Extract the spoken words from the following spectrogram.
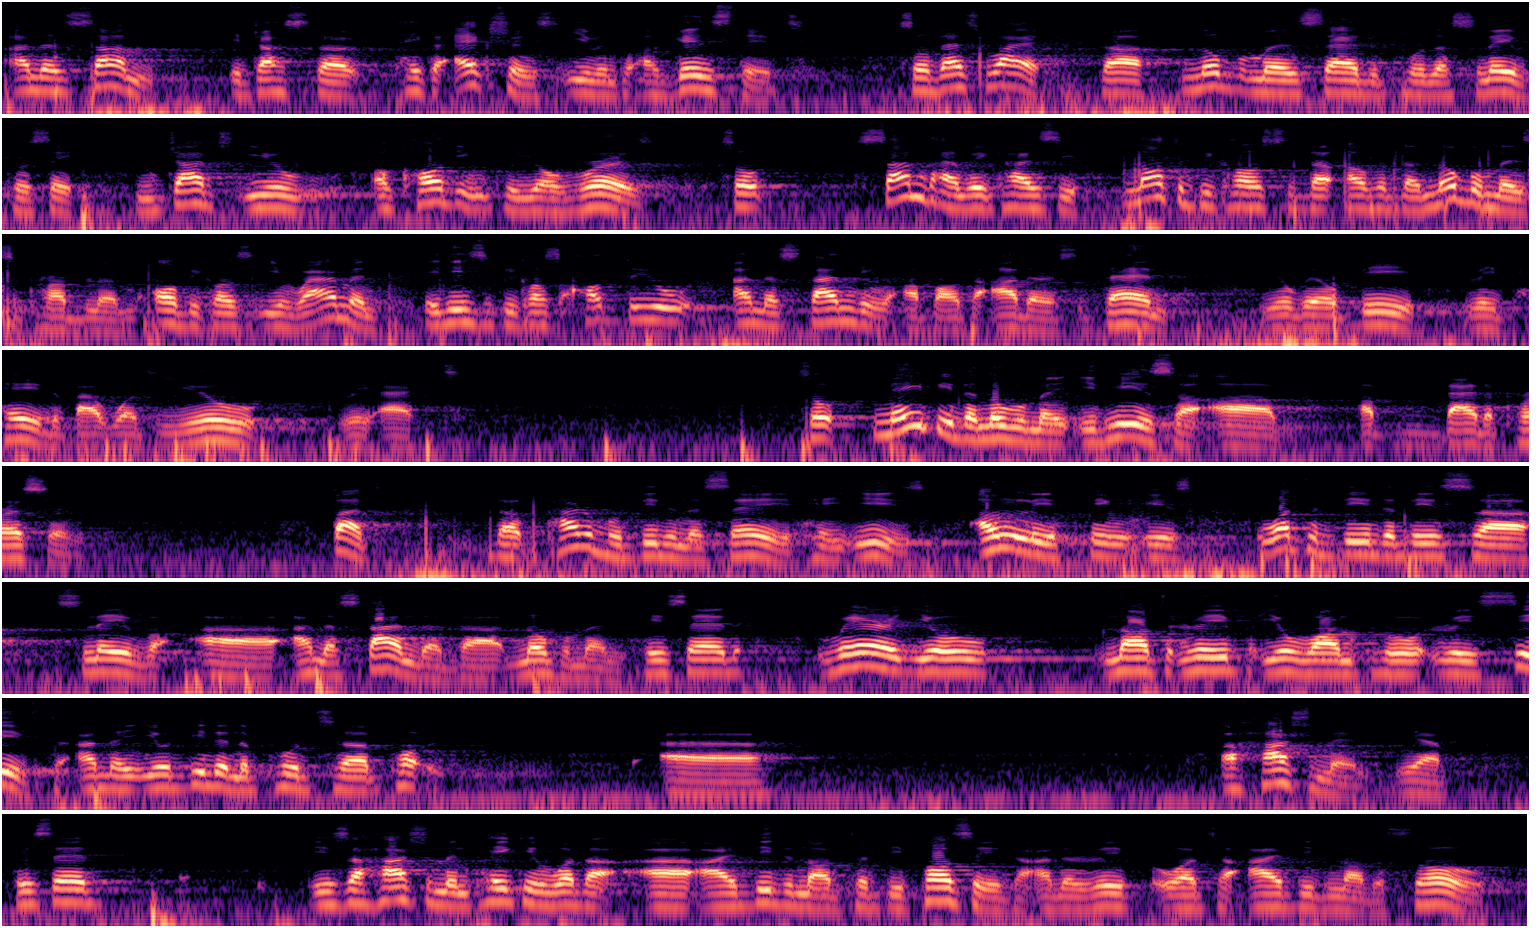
And then some, it just uh, take actions even to against it. So that's why the nobleman said to the slave to say, judge you according to your words. So sometimes we can see not because the, of the nobleman's problem or because environment, it is because how do you understanding about others, then you will be repaid by what you react. So maybe the nobleman it is a, a, a bad person, but the parable didn't say he is. Only thing is, what did this uh, slave uh, understand the nobleman? He said, "Where you not reap, you want to receive, and you didn't put." Uh, po- uh, a harshman. Yeah, he said, "Is a harshman taking what uh, I did not deposit and reap what I did not sow?"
